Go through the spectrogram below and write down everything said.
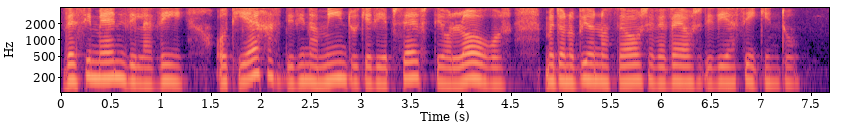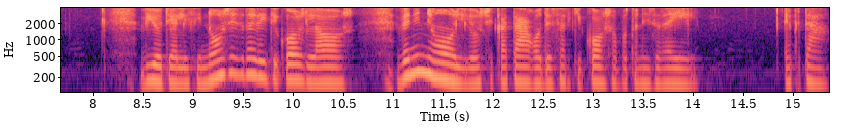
Δεν σημαίνει δηλαδή ότι έχασε τη δύναμή του και διεψεύστη ο λόγος με τον οποίο ο Θεός ευεβαίωσε τη Διαθήκη του. Διότι αληθινός Ισραηλιτικός λαός δεν είναι όλοι όσοι κατάγονται αρκικός από τον Ισραήλ. 7.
